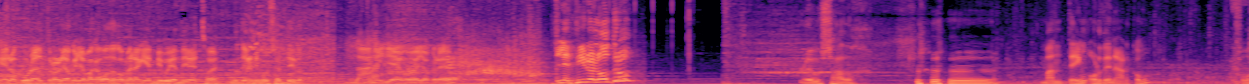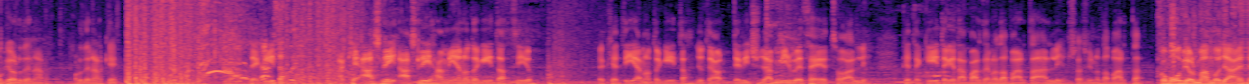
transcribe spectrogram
Qué locura el troleo que yo me acabo de comer aquí en vivo y en directo, ¿eh? No tiene ningún sentido. Nah, ni llego, ¿eh? Yo creo. ¿Le tiro el otro? Lo he usado. Mantén, ordenar. ¿Cómo? ¿Cómo que ordenar? ¿Ordenar qué? ¿Te quita? Es que Ashley, Ashley, hija mía, no te quitas, tío. Es que, tía, no te quitas. Yo te, te he dicho ya mil veces esto, Ashley. Que te quite, que te aparte, no te aparta, Ashley. O sea, si no te aparta. Como odio el mando ya, ¿eh?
